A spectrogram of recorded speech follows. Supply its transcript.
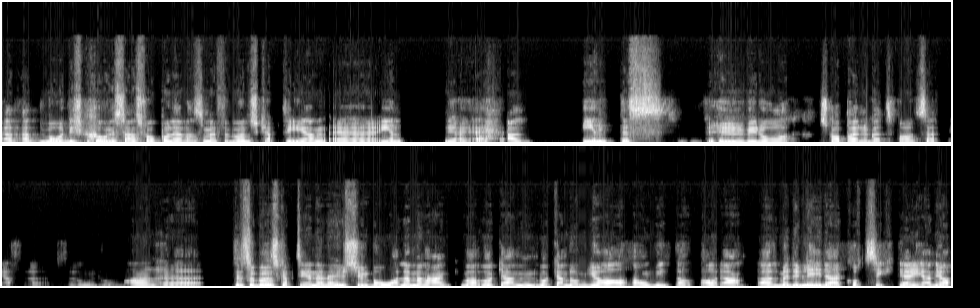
att, att vår diskussion i svensk fotboll, även som är förbundskapten, eh, in, eh, inte s- hur vi då skapar ännu bättre förutsättningar för, för ungdomar. Eh, för förbundskaptenen är ju symbolen, men han, vad, vad, kan, vad kan de göra om vi inte har det andra? Alltså, men det blir det här kortsiktiga igen. Jag,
